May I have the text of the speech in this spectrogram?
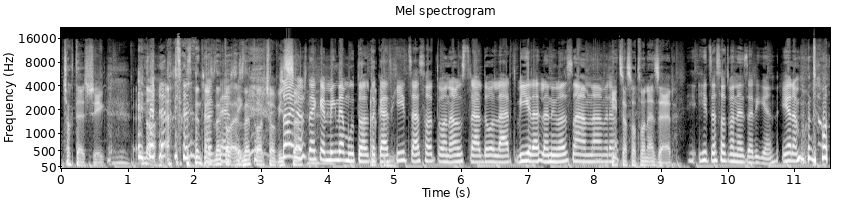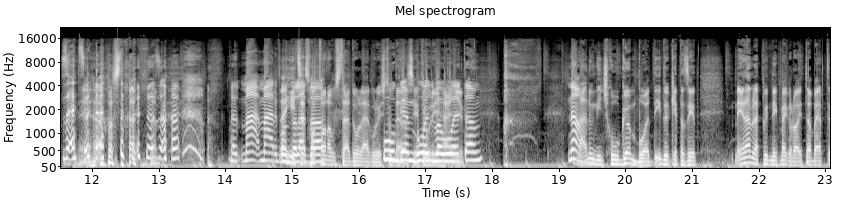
Csak tessék. Na, ez, ne, ez tessék. ne tartsa vissza. Sajnos nekem még nem utaltak át 760 ausztrál dollárt véletlenül a számlámra. 760 ezer. 760 ezer, igen. Ja, nem mondtam az ezer. Aztán Az a, az már, már 760 gondolatban ausztrál dollárból is tud el azért voltam. Na, Nálunk nincs hógömbolt, időnként azért én nem lepődnék meg rajta, mert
